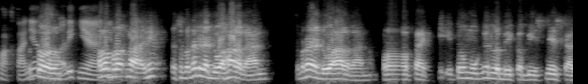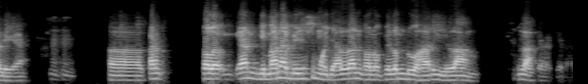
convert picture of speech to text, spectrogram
faktanya Betul. sebaliknya. Kalau gitu. nah, ini sebenarnya ada dua hal kan. Sebenarnya ada dua hal kan. Proteksi itu mungkin lebih ke bisnis kali ya. Uh, kan kalau kan gimana bisnis mau jalan kalau film dua hari hilang, itulah kira-kira.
